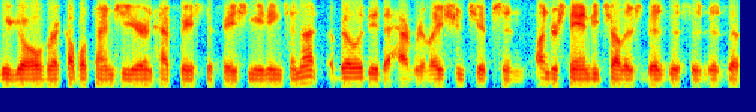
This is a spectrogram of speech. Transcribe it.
we go over a couple times a year and have face-to-face meetings, and that ability to have relationships and understand each other's businesses is a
